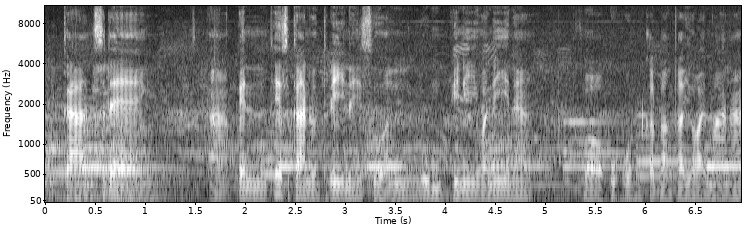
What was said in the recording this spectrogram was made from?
เป็นการแสดง เป็นเทศกาลดนตรีในสวนลุมพินีวันนี้นะ ก็ผู้คนกำลังทยอยมานะ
